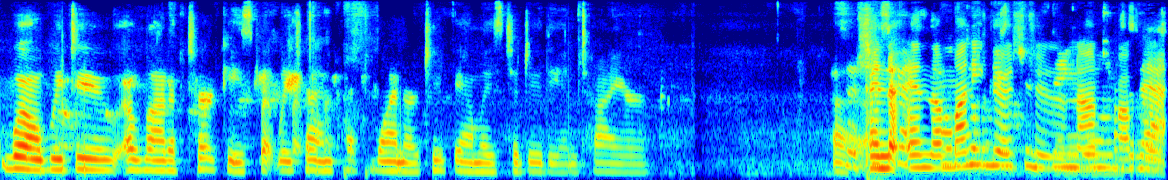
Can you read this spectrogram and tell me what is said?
Well, we do a lot of turkeys, but we try and pick one or two families to do the entire. Uh, So And- and the money goes to the thing going for nonprofit. that.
